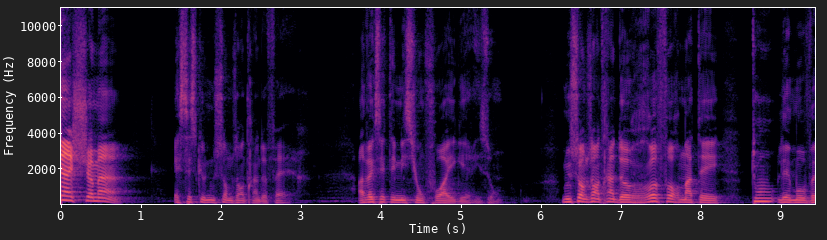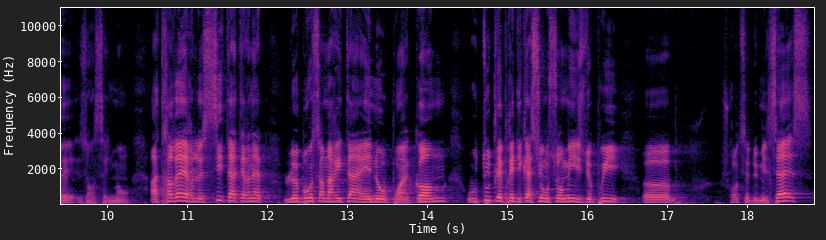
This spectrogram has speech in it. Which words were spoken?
un chemin. Et c'est ce que nous sommes en train de faire avec cette émission Foi et guérison. Nous sommes en train de reformater tous les mauvais enseignements. À travers le site internet lebonsamaritaineno.com, où toutes les prédications sont mises depuis, euh, je crois que c'est 2016.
